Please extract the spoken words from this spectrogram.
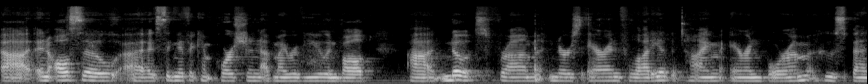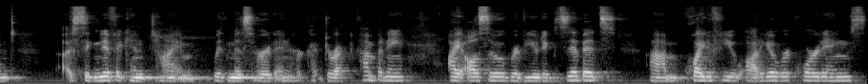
uh, and also a significant portion of my review involved uh, notes from nurse Erin Falati at the time, Erin Boerum, who spent a significant time with Ms. Heard in her direct company. I also reviewed exhibits, um, quite a few audio recordings,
